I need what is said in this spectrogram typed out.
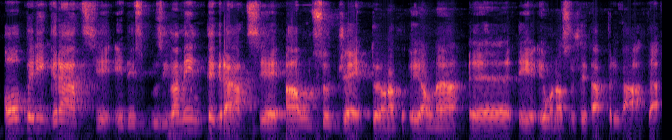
operi grazie ed esclusivamente grazie a un soggetto e a una, e una, eh, e una società privata.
